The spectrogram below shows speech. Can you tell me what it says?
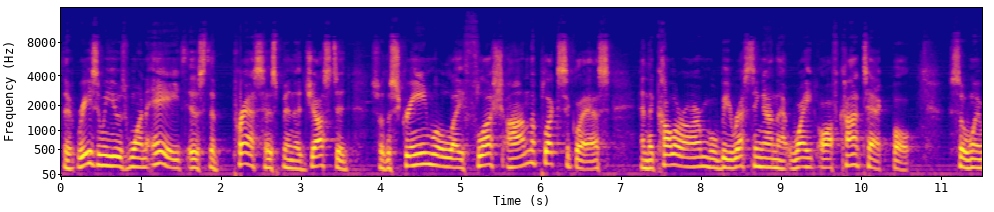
The reason we use 1 8 is the press has been adjusted so the screen will lay flush on the plexiglass and the color arm will be resting on that white off contact bolt. So when,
